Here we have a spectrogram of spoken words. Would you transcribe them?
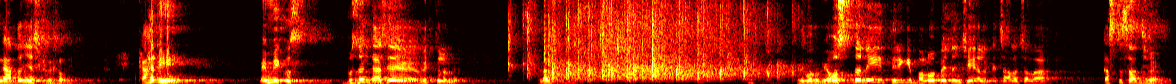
నేను అర్థం చేసుకోగలం కానీ మేము మీకు భుజం కాసే వ్యక్తులు మేము. ఇది ఒక వ్యవస్థని తిరిగి బలోపేతం చేయాలంటే చాలా చాలా కష్టసాధ్యమైంది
